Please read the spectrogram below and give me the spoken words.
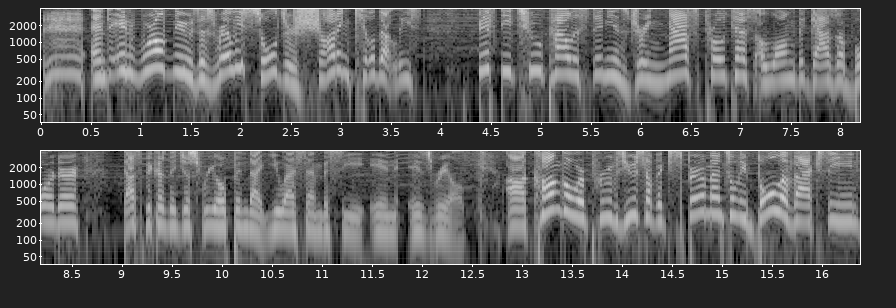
and in world news, Israeli soldiers shot and killed at least 52 Palestinians during mass protests along the Gaza border. That's because they just reopened that U.S. embassy in Israel. Uh, Congo approves use of experimental Ebola vaccine.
